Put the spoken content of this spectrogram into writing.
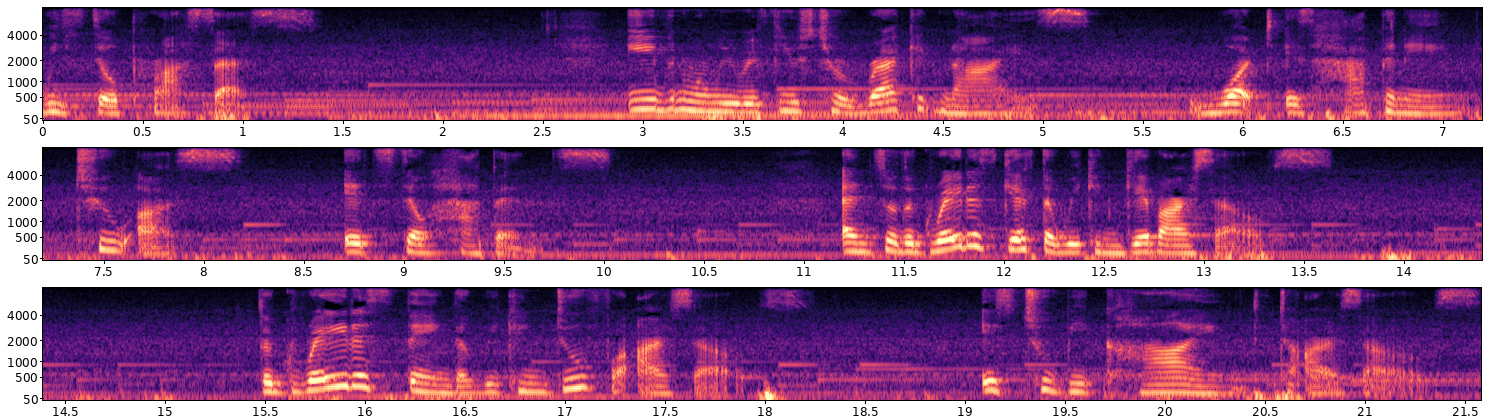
We still process. Even when we refuse to recognize what is happening to us, it still happens. And so, the greatest gift that we can give ourselves, the greatest thing that we can do for ourselves, is to be kind to ourselves,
